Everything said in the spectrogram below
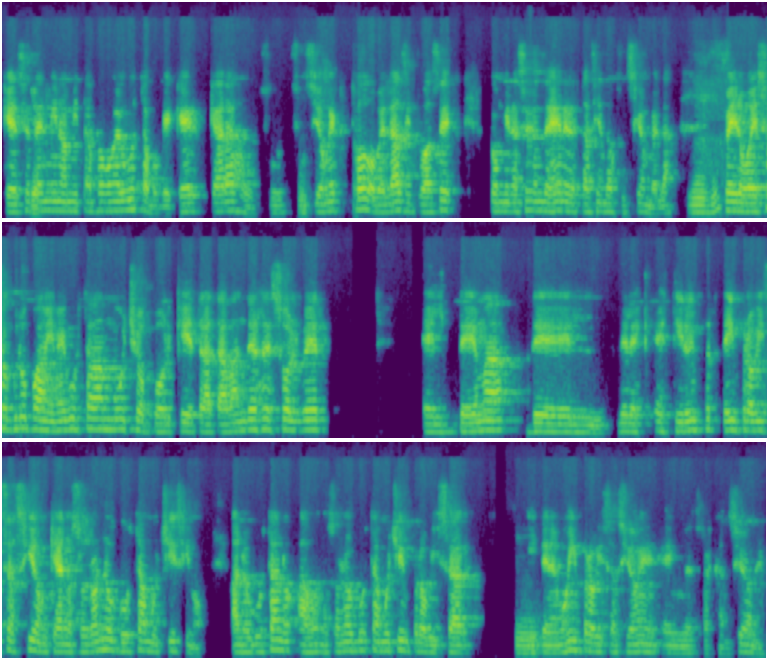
que ese Ya. término a mí tampoco me gusta, porque qué carajo, Fu- fusión es todo, ¿verdad? Si tú haces combinación de género, estás haciendo fusión, ¿verdad? Pero esos grupos a mí me gustaban mucho porque trataban de resolver el tema del, del estilo de improvisación que a nosotros nos gusta muchísimo. A, nos gusta, a nosotros nos gusta mucho improvisar y mm, tenemos improvisación en, en nuestras canciones,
